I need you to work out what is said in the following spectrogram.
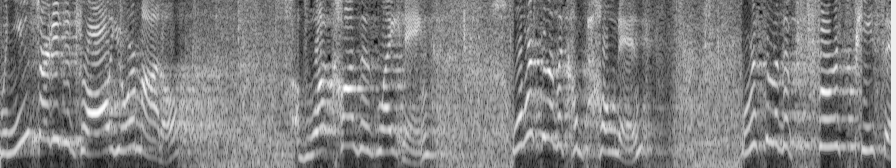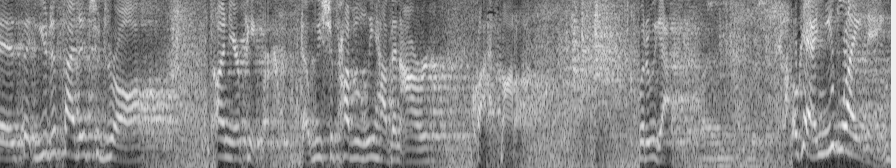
when you started to draw your model of what causes lightning, what were some of the components? What were some of the first pieces that you decided to draw on your paper that we should probably have in our class model? What do we got? Okay, I need lightning.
